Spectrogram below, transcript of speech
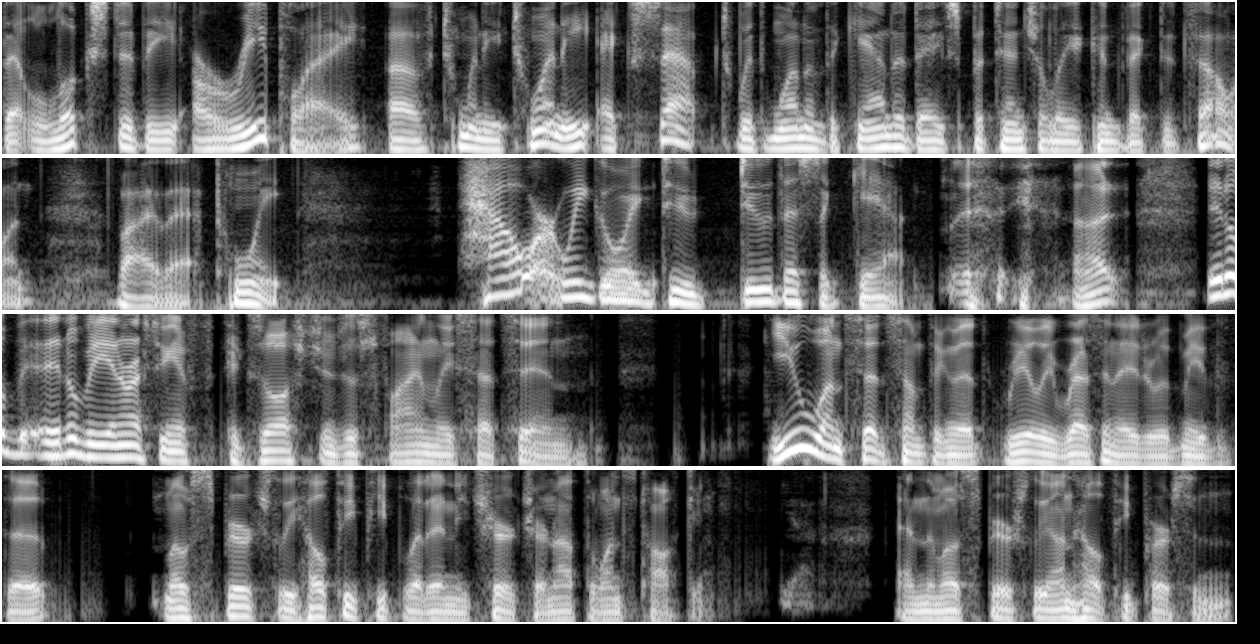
that looks to be a replay of 2020 except with one of the candidates potentially a convicted felon by that point how are we going to do this again it'll be it'll be interesting if exhaustion just finally sets in you once said something that really resonated with me that the most spiritually healthy people at any church are not the ones talking and the most spiritually unhealthy person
